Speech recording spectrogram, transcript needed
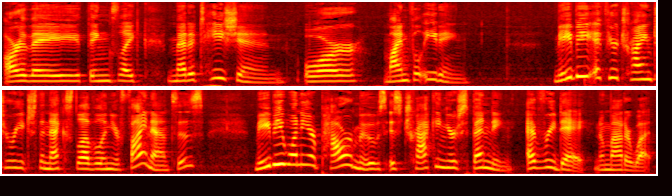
Are they things like meditation or mindful eating? Maybe if you're trying to reach the next level in your finances, maybe one of your power moves is tracking your spending every day, no matter what.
